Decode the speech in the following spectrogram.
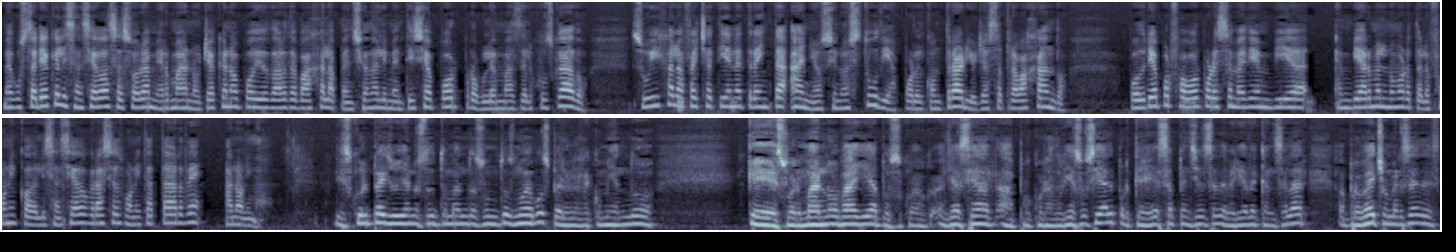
Me gustaría que el licenciado asesore a mi hermano, ya que no ha podido dar de baja la pensión alimenticia por problemas del juzgado. Su hija a la fecha tiene 30 años y no estudia, por el contrario, ya está trabajando. ¿Podría, por favor, por ese medio enviarme el número telefónico del licenciado? Gracias, bonita tarde. Anónimo. Disculpe, yo ya no estoy tomando asuntos nuevos, pero le recomiendo que su hermano vaya, pues ya sea a Procuraduría Social, porque esa pensión se debería de cancelar. Aprovecho, Mercedes,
